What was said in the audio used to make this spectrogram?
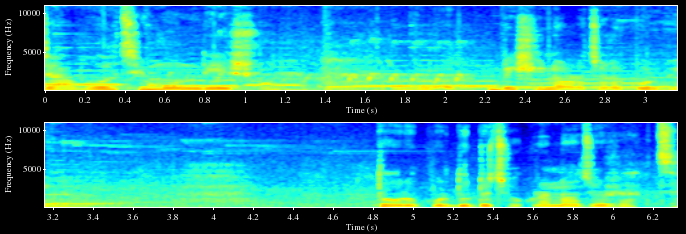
যা বলছি মন দিয়ে শোন। বেশি নড়াচড়া করবি না। তোর উপর দুটো ছোকরা নজর রাখছে।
